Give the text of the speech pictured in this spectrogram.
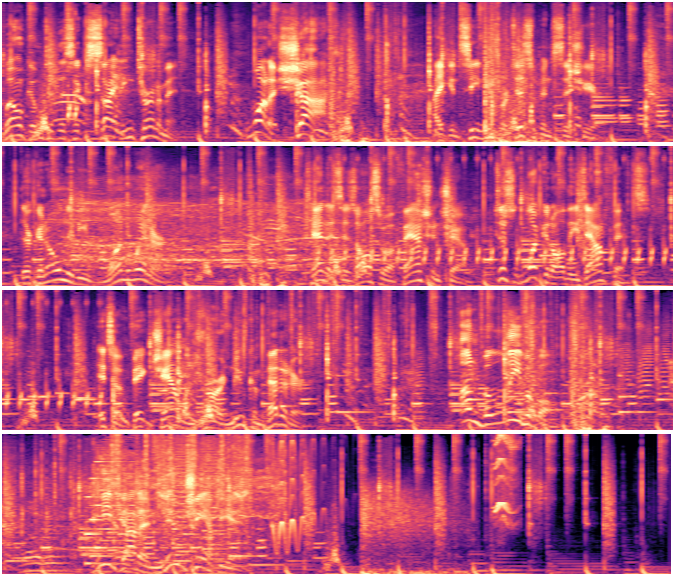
Welcome to this exciting tournament. What a shot! I can see new participants this year. There can only be one winner. Tennis is also a fashion show. Just look at all these outfits. It's a big challenge for our new competitor. Unbelievable! We've got a new champion.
